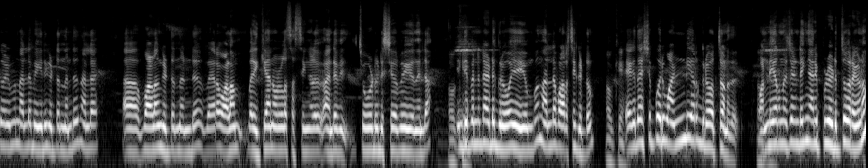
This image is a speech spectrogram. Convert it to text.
കഴിയുമ്പോൾ നല്ല വെയിൽ കിട്ടുന്നുണ്ട് നല്ല വളം കിട്ടുന്നുണ്ട്. വേറെ വളം വലിക്കാനുള്ള സസ്യങ്ങൾ അതിന്റെ ചുവട് ഡിസ്റ്റർബ് ചെയ്യുന്നില്ല. ഇൻഡിപെൻഡന്റ് ആയിട്ട് ഗ്രോ ചെയ്യുമ്പോൾ നല്ല വളർച്ച കിട്ടും. ഏകദേശം ഇപ്പോൾ ഒരു വൺ ഇയർ ഗ്രോത്ത് ആണിത്. വൺ ഇയർ എന്ന് വെച്ചിട്ടുണ്ടെങ്കിൽ ഞാൻ ഇപ്പോഴും എടുത്തു പറയണം.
